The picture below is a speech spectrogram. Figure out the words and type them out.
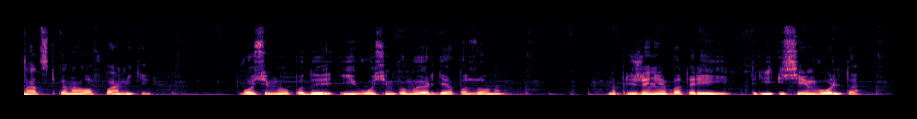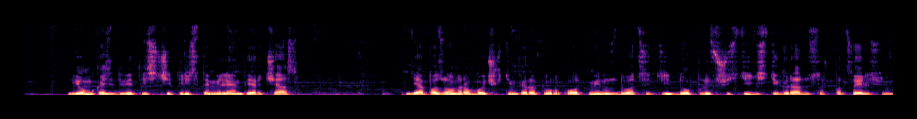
16 каналов памяти, 8 ЛПД и 8 ПМР диапазона. Напряжение батареи 3,7 вольта, емкость 2300 мАч, диапазон рабочих температур от минус 20 до плюс 60 градусов по Цельсию.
